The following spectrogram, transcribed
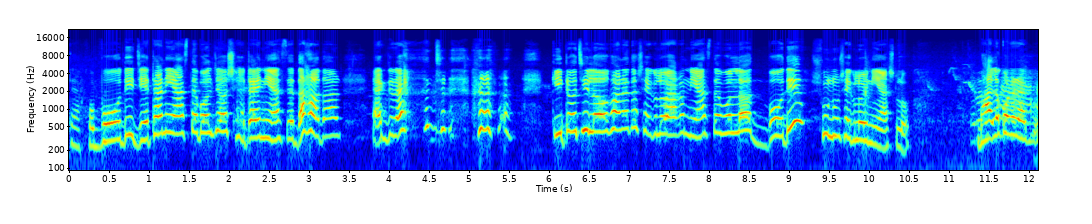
দেখো। বৌদি যেটা নিয়ে আসতে বলছে ও সেটাই নিয়ে আসছে। দাদার একজোড়া কিটো ছিল ওখানে তো সেগুলো এখন নিয়ে আসতে বলল। বৌদি শুনু সেগুলোই নিয়ে আসলো। ভালো করে রাখবে।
